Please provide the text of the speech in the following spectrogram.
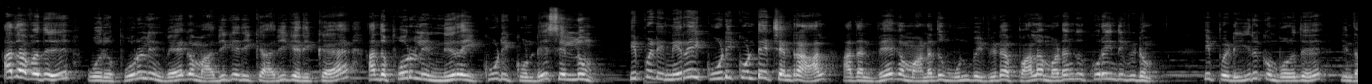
அதாவது ஒரு பொருளின் வேகம் அதிகரிக்க அதிகரிக்க அந்த பொருளின் நிறை கூடிக்கொண்டே செல்லும். இப்படி நிறை கூடிக்கொண்டே சென்றால் அதன் வேகமானது முன்பை விட பல மடங்கு குறைந்துவிடும். இப்படி இருக்கும்பொழுது இந்த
